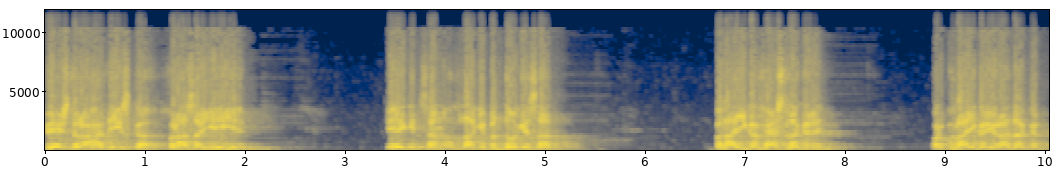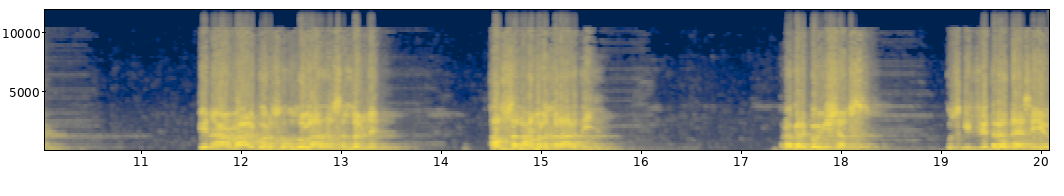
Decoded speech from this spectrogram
بیشتر احادیث کا خلاصہ یہی ہے کہ ایک انسان اللہ کے بندوں کے ساتھ بھلائی کا فیصلہ کرے اور بھلائی کا ارادہ کرے۔ ان اعمال کو رسول اللہ علیہ وسلم نے افضل عمل قرار دیا۔ اور اگر کوئی شخص اس کی فطرت ایسی ہو،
